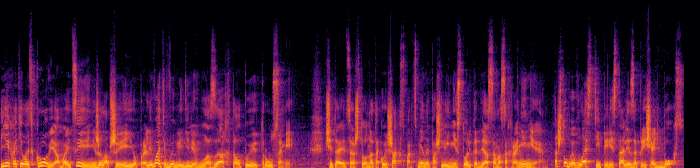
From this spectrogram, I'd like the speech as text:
Ей хотелось крови, а бойцы, не желавшие ее проливать, выглядели в глазах толпы трусами. Считается, что на такой шаг спортсмены пошли не столько для самосохранения, а чтобы власти перестали запрещать бокс.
